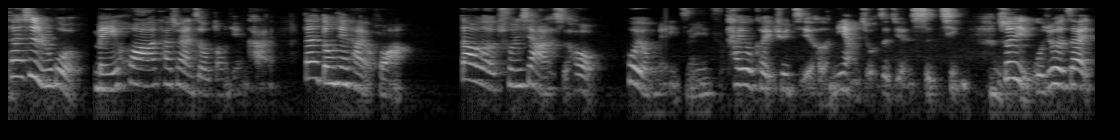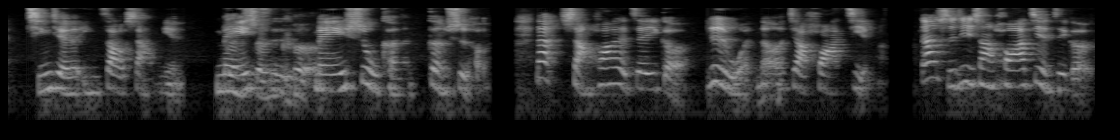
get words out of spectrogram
但是如果梅花它虽然只有冬天开，但是冬天它有花，到了春夏的时候会有梅子，梅子。它又可以去结合酿酒这件事情，嗯。所以我觉得在情节的营造上面，梅子梅树可能更适合。那赏花的这一个日文呢叫花见嘛，但实际上花见这个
